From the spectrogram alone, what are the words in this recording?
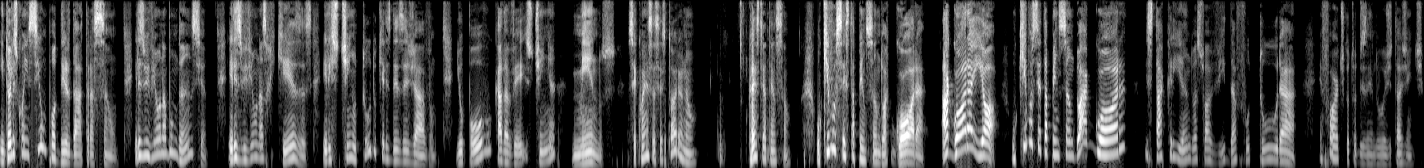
Então, eles conheciam o poder da atração. Eles viviam na abundância. Eles viviam nas riquezas. Eles tinham tudo o que eles desejavam. E o povo, cada vez, tinha menos. Você conhece essa história ou não? Prestem atenção. O que você está pensando agora? Agora aí, ó. O que você está pensando agora está criando a sua vida futura. É forte o que eu estou dizendo hoje, tá, gente?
